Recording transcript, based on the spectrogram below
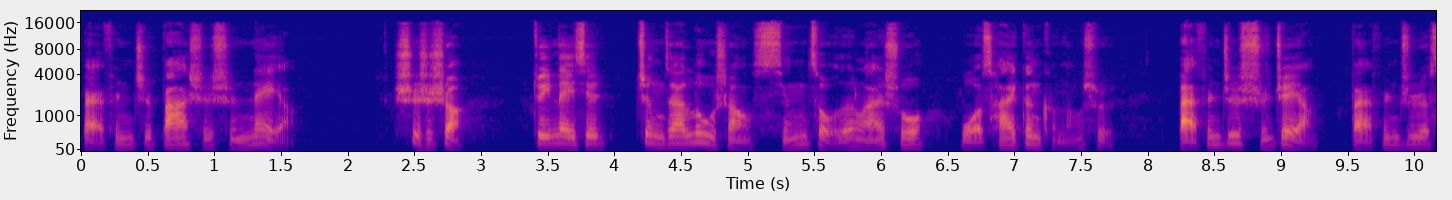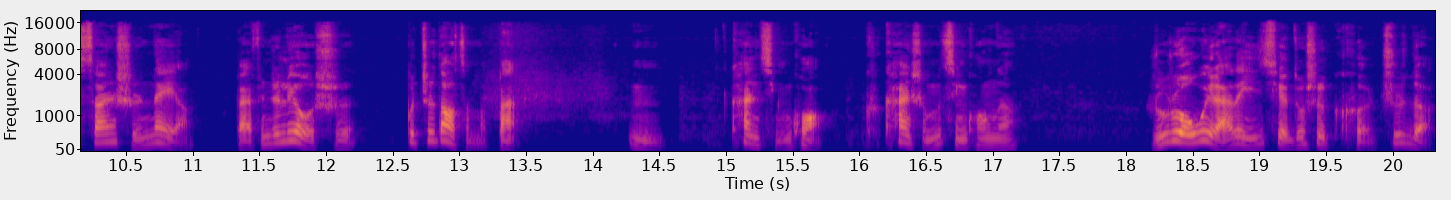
百分之八十是那样。事实上，对那些正在路上行走的人来说，我猜更可能是百分之十这样，百分之三十那样，百分之六十不知道怎么办。嗯，看情况，可看什么情况呢？”如若未来的一切都是可知的，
